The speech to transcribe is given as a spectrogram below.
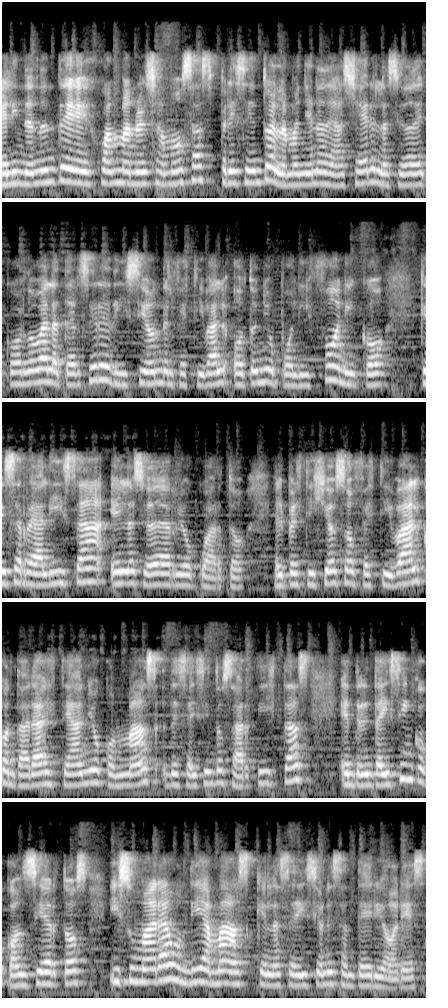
El intendente Juan Manuel Llamosas presentó en la mañana de ayer en la ciudad de Córdoba la tercera edición del Festival Otoño Polifónico que se realiza en la ciudad de Río Cuarto. El prestigioso festival contará este año con más de 600 artistas en 35 conciertos y sumará un día más que en las ediciones anteriores.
